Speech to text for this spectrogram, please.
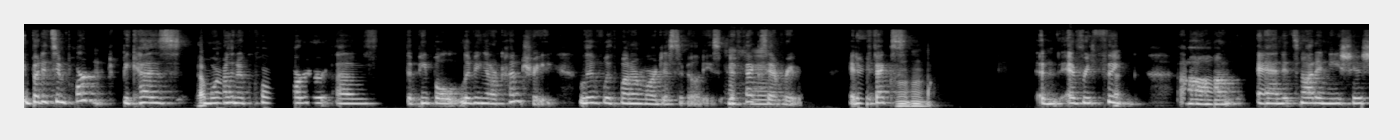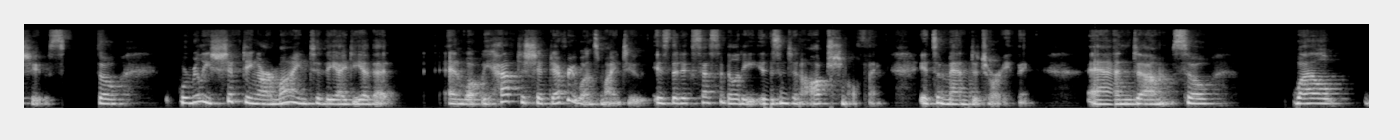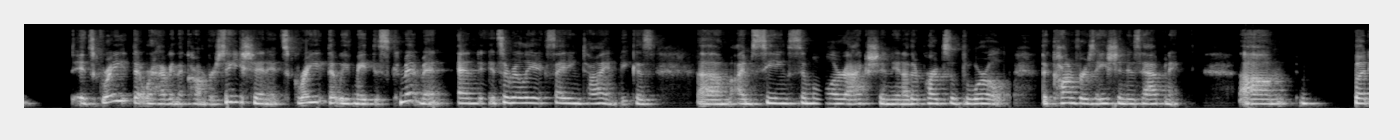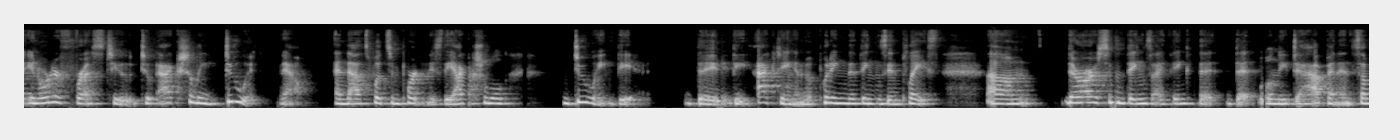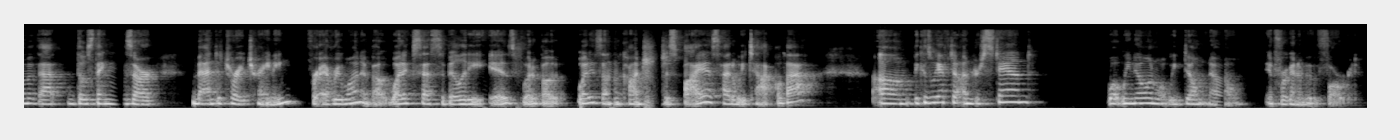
but it's important because yep. more than a quarter of the people living in our country live with one or more disabilities. It mm-hmm. affects everyone. It affects mm-hmm. everything, um, and it's not a niche issue. So we're really shifting our mind to the idea that, and what we have to shift everyone's mind to is that accessibility isn't an optional thing; it's a mandatory thing. And um, so, while it's great that we're having the conversation. It's great that we've made this commitment. And it's a really exciting time because um, I'm seeing similar action in other parts of the world. The conversation is happening. Um, but in order for us to, to actually do it now, and that's what's important, is the actual doing, the the the acting and the putting the things in place. Um, there are some things I think that that will need to happen, and some of that those things are mandatory training for everyone about what accessibility is, what about what is unconscious bias, how do we tackle that? Um, because we have to understand what we know and what we don't know if we're going to move forward.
